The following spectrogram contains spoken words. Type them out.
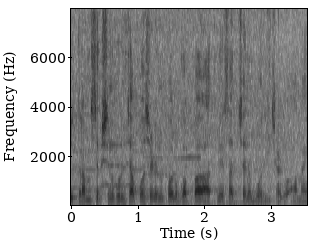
ఈ క్రమశిక్షణ గురించి అపోసైడని పౌలు గొప్ప ఆత్మీయ సత్యాన్ని బోధించాడు. ఆమె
